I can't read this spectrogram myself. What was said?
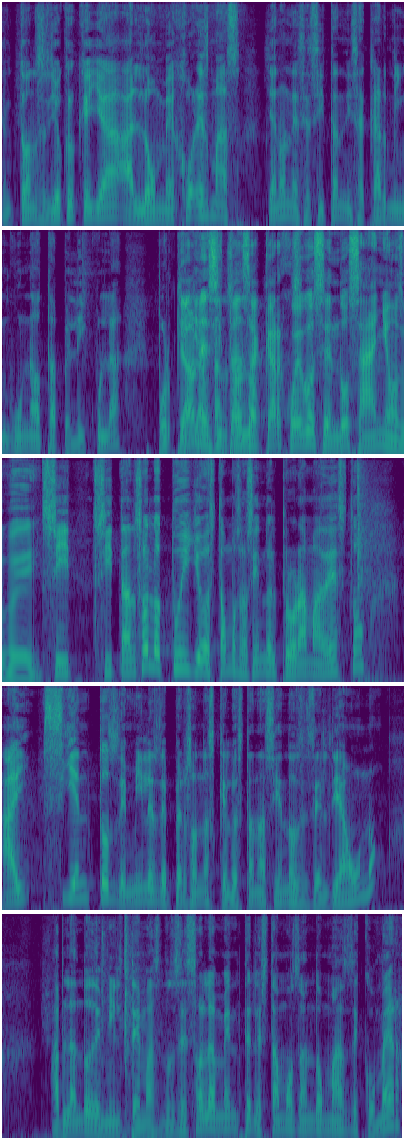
Entonces, yo creo que ya a lo mejor, es más, ya no necesitan ni sacar ninguna otra película porque Ya no necesitan solo- sacar juegos en dos años, güey. Si, si tan solo tú y yo estamos haciendo el programa de esto, hay cientos de miles de personas que lo están haciendo desde el día uno, hablando de mil temas. Entonces solamente le estamos dando más de comer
